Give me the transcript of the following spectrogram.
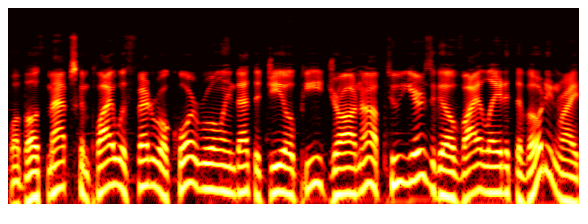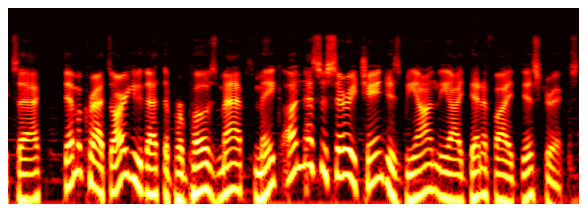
While both maps comply with federal court ruling that the GOP drawn up two years ago violated the Voting Rights Act, Democrats argue that the proposed maps make unnecessary changes beyond the identified districts.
